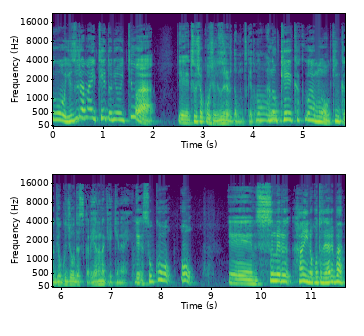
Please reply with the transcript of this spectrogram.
を譲らない程度においては、えー、通商交渉譲れると思うんですけども、あの計画はもう金貨玉上ですからやらなきゃいけない。で、そこを、えー、進める範囲のことであれば、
